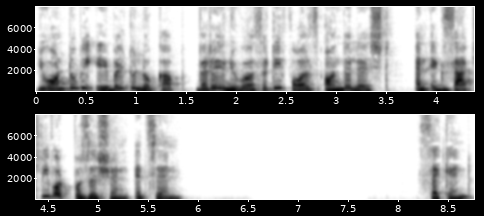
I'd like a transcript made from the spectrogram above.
you want to be able to look up where a university falls on the list and exactly what position it's in. Second,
